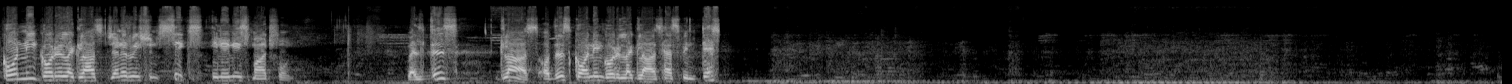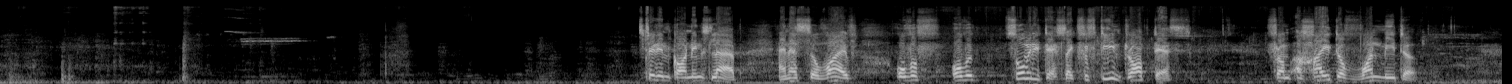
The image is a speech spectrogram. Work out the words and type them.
Corning Gorilla Glass Generation 6 in any smartphone. Well, this glass or this Corning Gorilla Glass has been tested. Tested in Corning's lab and has survived over over so many tests, like 15 drop tests, from a height of one meter.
